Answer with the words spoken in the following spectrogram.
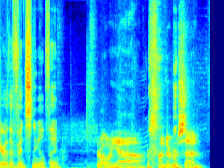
Hear the Vince Neil thing? oh yeah, hundred percent.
